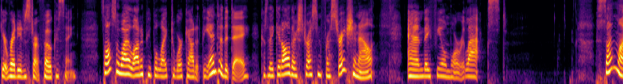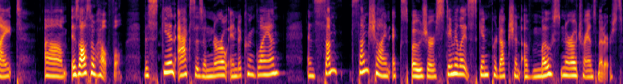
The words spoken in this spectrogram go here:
get ready to start focusing. It's also why a lot of people like to work out at the end of the day because they get all their stress and frustration out and they feel more relaxed. Sunlight um, is also helpful. The skin acts as a neuroendocrine gland, and sun, sunshine exposure stimulates skin production of most neurotransmitters.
